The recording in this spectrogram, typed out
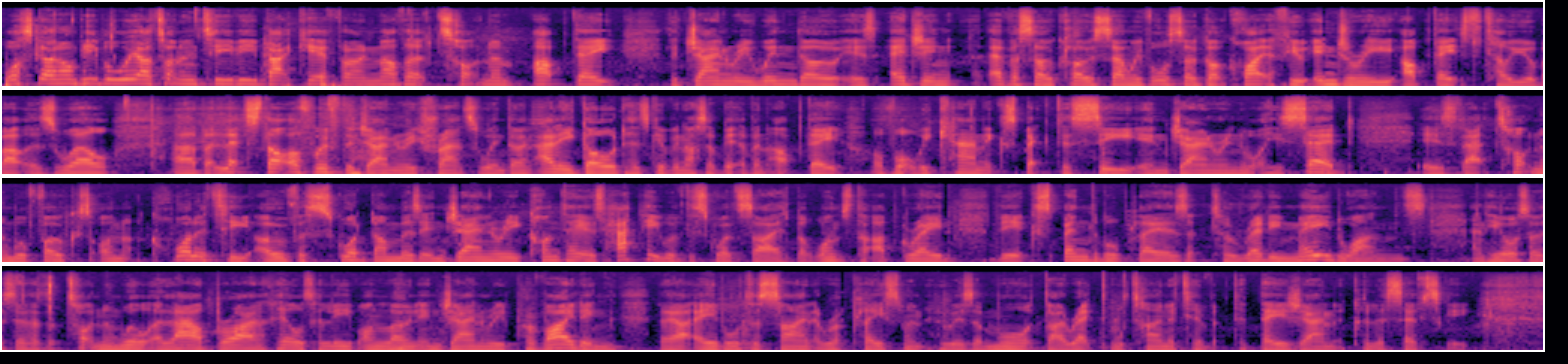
What's going on, people? We are Tottenham TV back here for another Tottenham update. The January window is edging ever so closer, and we've also got quite a few injury updates to tell you about as well. Uh, but let's start off with the January transfer window. And Ali Gold has given us a bit of an update of what we can expect to see in January. And what he said is that Tottenham will focus on quality over squad numbers in January. Conte is happy with the squad size, but wants to upgrade the expendable players to ready made ones. And he also says that Tottenham will allow Bryan Gil to leave on loan in January, providing they are able to sign a replacement who is a more direct alternative to Dejan Kulusevski.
